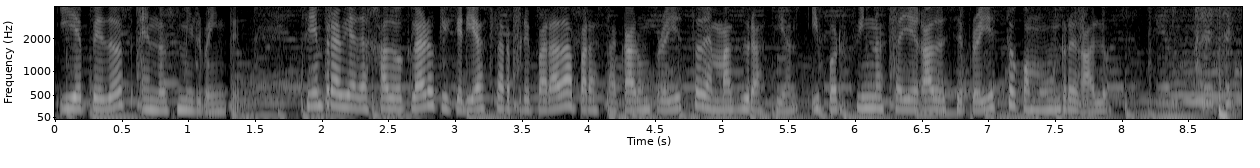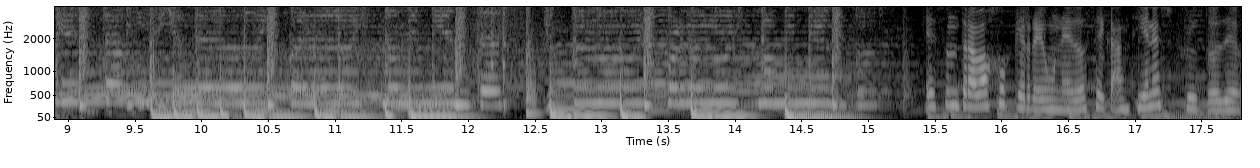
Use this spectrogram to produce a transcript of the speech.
y EP2 en 2020. Siempre había dejado claro que quería estar preparada para sacar un proyecto de más duración y por fin nos ha llegado ese proyecto como un regalo. Es un trabajo que reúne 12 canciones fruto de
